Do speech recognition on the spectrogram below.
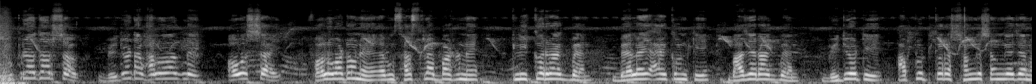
সুপ্রিয় দর্শক, ভিডিওটা ভালো লাগলে অবশ্যই ফলো বাটনে এবং সাবস্ক্রাইব বাটনে ক্লিক করে রাখবেন। বেলাই আইকনটি বাজে রাখবেন। ভিডিওটি আপলোড করার সঙ্গে সঙ্গে যেন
